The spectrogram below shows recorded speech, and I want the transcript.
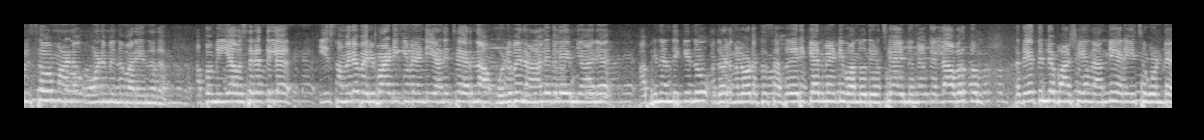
ഉത്സവമാണ് ഓണം എന്ന് പറയുന്നത്. അപ്പം ഈ അവസരത്തിൽ ഈ സമര പരിപാടിക്ക് വേണ്ടി അണിചേർന്ന മുഴുവൻ ആളുകളെയും ഞാൻ അഭിനന്ദിക്കുന്നു. അത് നിങ്ങളോടൊത്ത് സഹകരിക്കാൻ വേണ്ടി വന്നു. തീർച്ചയായും നിങ്ങൾക്ക് എല്ലാവർക്കും ഹൃദയത്തിന്റെ ഭാഷയെ നന്ദി അറിയിച്ചുകൊണ്ട്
